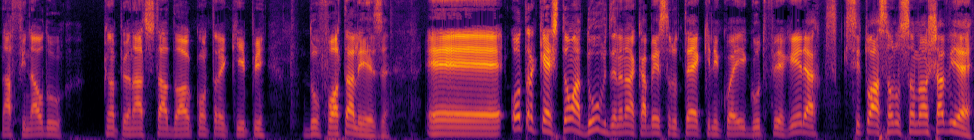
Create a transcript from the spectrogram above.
Na final do campeonato estadual contra a equipe do Fortaleza. É, outra questão, a dúvida né, na cabeça do técnico aí, Guto Ferreira, a situação do Samuel Xavier.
